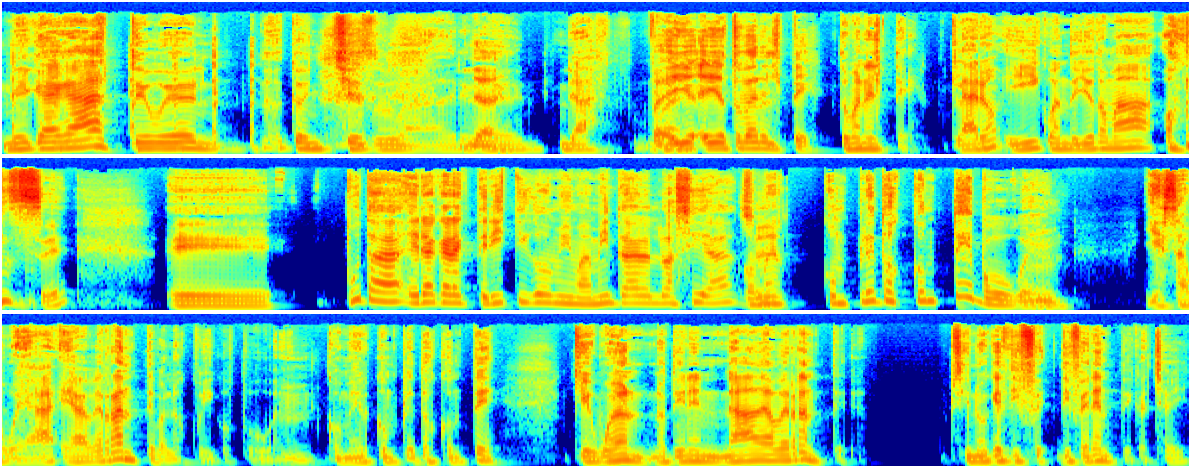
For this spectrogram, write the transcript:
Me cagaste, weón. No, conche su madre, Ya. weón. Ya. Ellos, ellos toman el té. toman el té, claro. Mm. Y cuando yo tomaba once, eh, puta, era característico, mi mamita lo hacía, comer completos con té, po, weón. Mm. Y esa weá es aberrante para los cuicos, po, weón. Mm. Comer completos con té. Que, weón, no tienen nada de aberrante, sino que es dif- diferente, ¿cachai?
